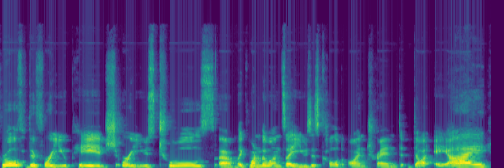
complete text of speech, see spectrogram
scroll through the for you page or use tools um, like one of the ones i use is called ontrend.ai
